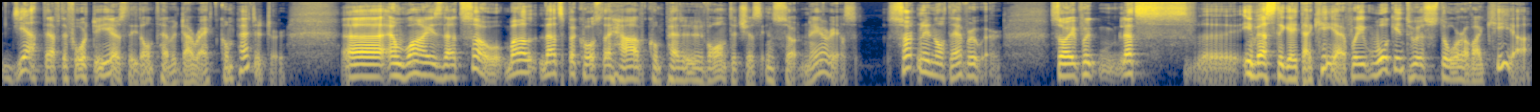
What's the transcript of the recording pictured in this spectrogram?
yet after 40 years, they don't have a direct competitor. Uh, and why is that so? Well, that's because they have competitive advantages in certain areas. Certainly not everywhere. So if we let's uh, investigate IKEA. If we walk into a store of IKEA,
